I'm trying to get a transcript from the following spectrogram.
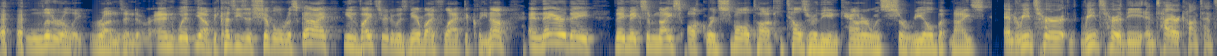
literally runs into her. And with, you know, because he's a chivalrous guy, he invites her to his nearby flat to clean up. And there they they make some nice awkward small talk. He tells her the encounter was surreal but nice. and reads her reads her the entire contents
